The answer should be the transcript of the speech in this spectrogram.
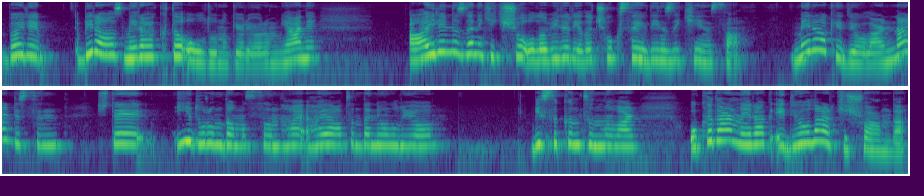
böyle biraz merakta olduğunu görüyorum. Yani ailenizden iki kişi olabilir ya da çok sevdiğiniz iki insan. Merak ediyorlar. Neredesin? İşte iyi durumda mısın? Hay- hayatında ne oluyor? Bir sıkıntın mı var? O kadar merak ediyorlar ki şu anda.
